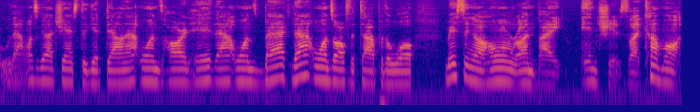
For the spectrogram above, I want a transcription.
Ooh, that one's got a chance to get down. That one's hard hit. That one's back. That one's off the top of the wall. Missing a home run by inches. Like, come on.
